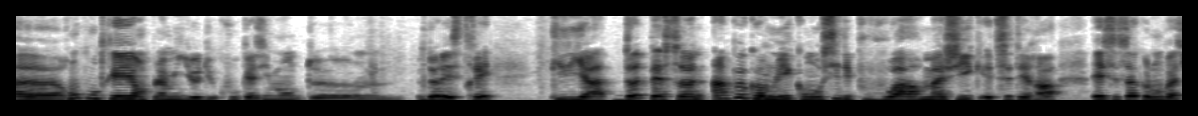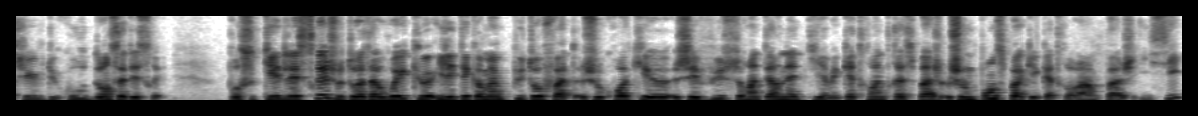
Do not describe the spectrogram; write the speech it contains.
euh, rencontrer en plein milieu du coup quasiment de, de l'extrait qu'il y a d'autres personnes un peu comme lui qui ont aussi des pouvoirs magiques etc et c'est ça que l'on va suivre du coup dans cet extrait. Pour ce qui est de l'extrait, je dois t'avouer qu'il était quand même plutôt fat. Je crois que j'ai vu sur internet qu'il y avait 93 pages. Je ne pense pas qu'il y ait 80 pages ici.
